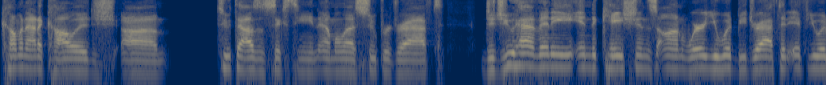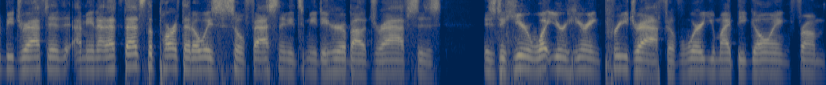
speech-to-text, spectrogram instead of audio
coming out of college, um, 2016 MLS Super Draft. Did you have any indications on where you would be drafted, if you would be drafted? I mean, that, that's the part that always is so fascinating to me to hear about drafts is is to hear what you're hearing pre-draft of where you might be going from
